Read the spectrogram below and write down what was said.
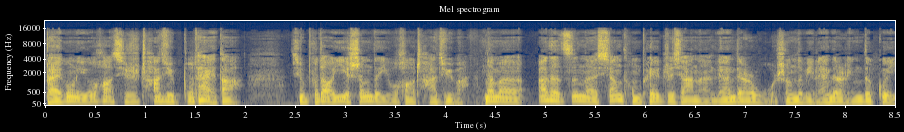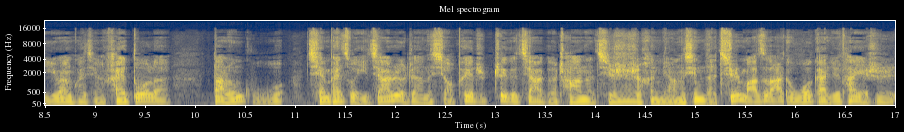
百公里油耗其实差距不太大。就不到一升的油耗差距吧。那么阿特兹呢，相同配置下呢，两点五升的比两点零的贵一万块钱，还多了。大轮毂、前排座椅加热这样的小配置，这个价格差呢，其实是很良心的。其实马自达，我感觉它也是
